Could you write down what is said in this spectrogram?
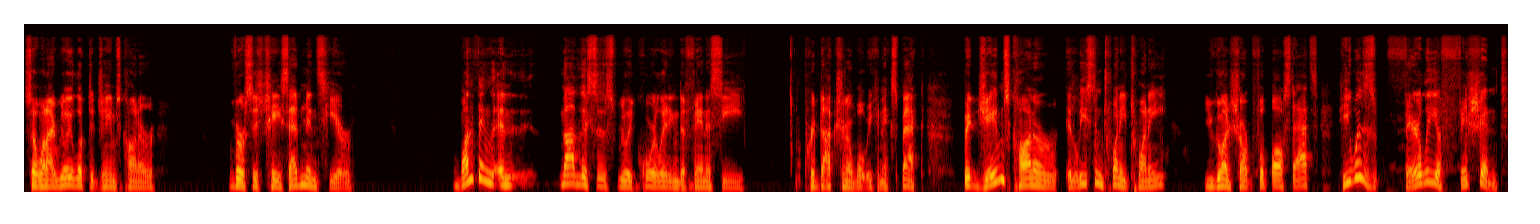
So when I really looked at James Conner versus Chase Edmonds here, one thing, and not this is really correlating to fantasy production or what we can expect, but James Conner, at least in 2020, you go on sharp football stats, he was fairly efficient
